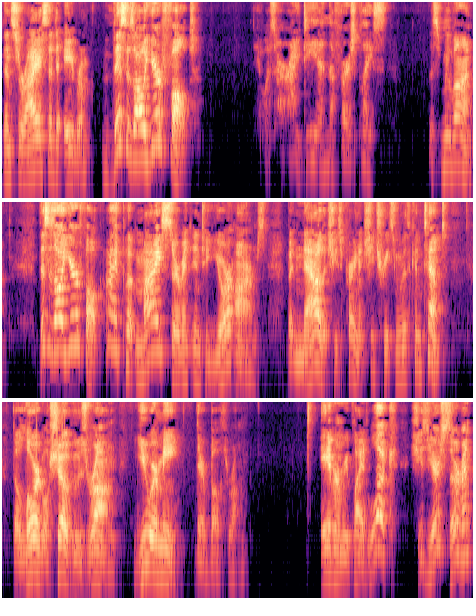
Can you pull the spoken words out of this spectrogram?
Then Sarai said to Abram, "This is all your fault. It was her idea in the first place. Let's move on." This is all your fault. I put my servant into your arms, but now that she's pregnant, she treats me with contempt. The Lord will show who's wrong, you or me. They're both wrong. Abram replied, Look, she's your servant,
